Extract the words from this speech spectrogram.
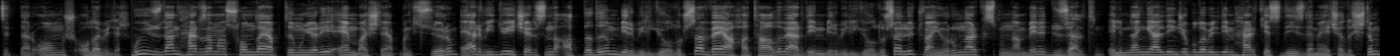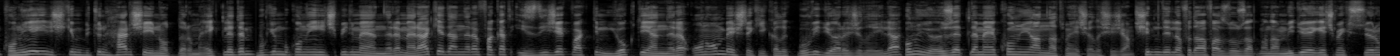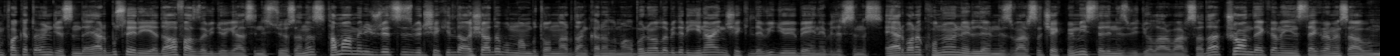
Kesitler olmuş olabilir. Bu yüzden her zaman sonda yaptığım uyarıyı en başta yapmak istiyorum. Eğer video içerisinde atladığım bir bilgi olursa veya hatalı verdiğim bir bilgi olursa lütfen yorumlar kısmından beni düzeltin. Elimden geldiğince bulabildiğim herkesi de izlemeye çalıştım. Konuya ilişkin bütün her şeyi notlarıma ekledim. Bugün bu konuyu hiç bilmeyenlere, merak edenlere fakat izleyecek vaktim yok diyenlere 10-15 dakikalık bu video aracılığıyla konuyu özetlemeye, konuyu anlatmaya çalışacağım. Şimdi lafı daha fazla uzatmadan videoya geçmek istiyorum fakat öncesinde eğer bu seriye daha fazla video gelsin istiyorsanız tamamen ücretsiz bir şekilde aşağıda bulunan butonlardan kanalıma abone olabilir. Yine aynı şekilde videoyu beğenebilirsiniz. Eğer bana konu önerileriniz varsa, çekmemi istediğiniz videolar varsa da şu anda ekrana Instagram hesabım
